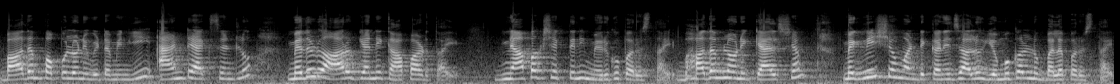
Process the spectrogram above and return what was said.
బాదం పప్పులోని విటమిన్ ఇ యాంటీ ఆక్సిడెంట్లు మెదడు ఆరోగ్యాన్ని కాపాడుతాయి. జ్ఞాపక శక్తిని మెరుగుపరుస్తాయి. బాదంలోని కాల్షియం మెగ్నీషియం వంటి ఖనిజాలు ఎముకలను బలపరుస్తాయి.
